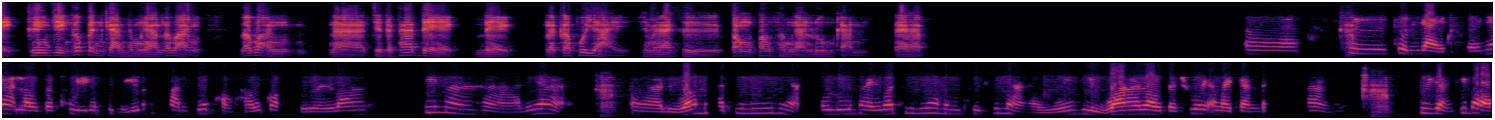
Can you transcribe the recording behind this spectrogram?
ด็กๆ คือจริงๆ ก็เป็นการทำงานระหว่าง ระหว่างอ่าจิตแพทย์เด็ก เด็ก แล้วก็ผู้ใหญ่ใช่ไหมฮะ คือต้องต้องทำงานร่วมกันนะครับ เออครับคือส่วนใหญ่เลยเนี่ย เราจะคุยกันถึงเรื่องความทุกข์ของเขาก่อนเลยว่า ที่มาหาเนี่ยครับเอ่อ หรือว่ามาที่นี่เนี่ยเขารู้ไหมว่าที่เนี่ยมันคือที่ไหน หรือว่าเราจะช่วยอะไรกันได้บ้างครับคืออย่างที่บอก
